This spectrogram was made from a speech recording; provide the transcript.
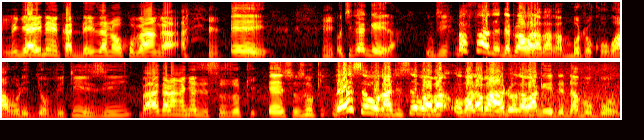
Nigyalina enkadde eyinza n'okubanga Eh, okitegeera nti bafaatha edda twabalabanga mu motoka obwa bulijjo vitiizi baagalanga nnyo zi suzuki. e suzuki. Naye sebo kati sebo aba- obalaba ano nga bagenda e namugongo?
